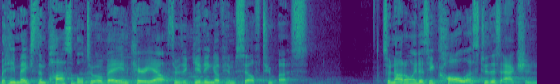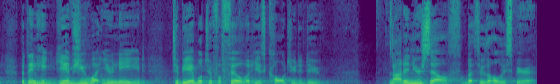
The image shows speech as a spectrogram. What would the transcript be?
but He makes them possible to obey and carry out through the giving of Himself to us. So not only does He call us to this action, but then He gives you what you need to be able to fulfill what He has called you to do. Not in yourself, but through the Holy Spirit.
